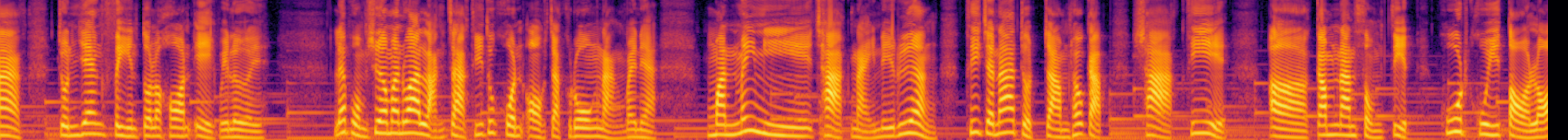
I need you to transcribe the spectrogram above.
มากๆ จนแย่งซีนตัวละครเอกไปเลย และผมเชื่อมั่นว่าหลังจากที่ทุกคนออกจากโรงหนังไปเนี่ยมันไม่มีฉากไหนในเรื่องที่จะน่าจดจำเท่ากับฉากที่ กำนันสมจิตพูดคุยต่อล้อ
